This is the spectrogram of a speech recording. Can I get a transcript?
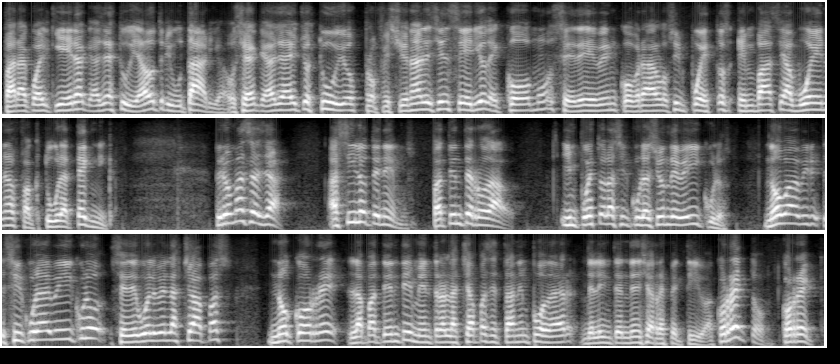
para cualquiera que haya estudiado tributaria, o sea, que haya hecho estudios profesionales y en serio de cómo se deben cobrar los impuestos en base a buena factura técnica. Pero más allá, así lo tenemos, patente rodado, impuesto a la circulación de vehículos. No va a circular el vehículo, se devuelven las chapas, no corre la patente mientras las chapas están en poder de la intendencia respectiva. ¿Correcto? Correcto.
